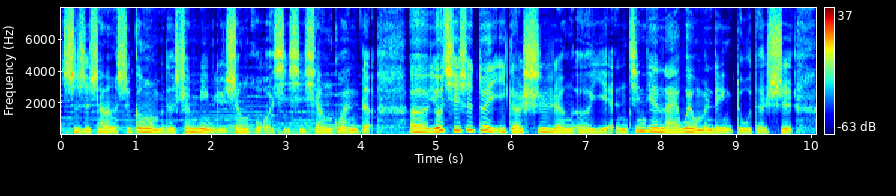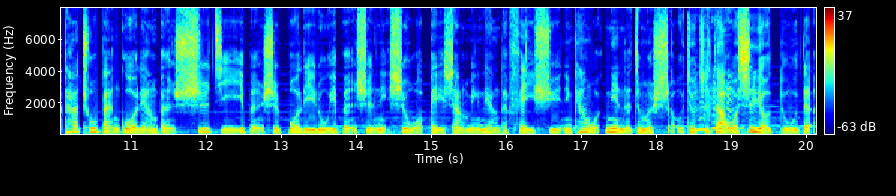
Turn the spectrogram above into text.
事实上是跟我们的生命与生活息息相关的，呃，尤其是对一个诗人而言，今天来为我们领读的是他出版过两本诗集，一本是《玻璃路》，一本是《你是我背上明亮的废墟》。你看我念的这么熟，就知道我是有读的。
